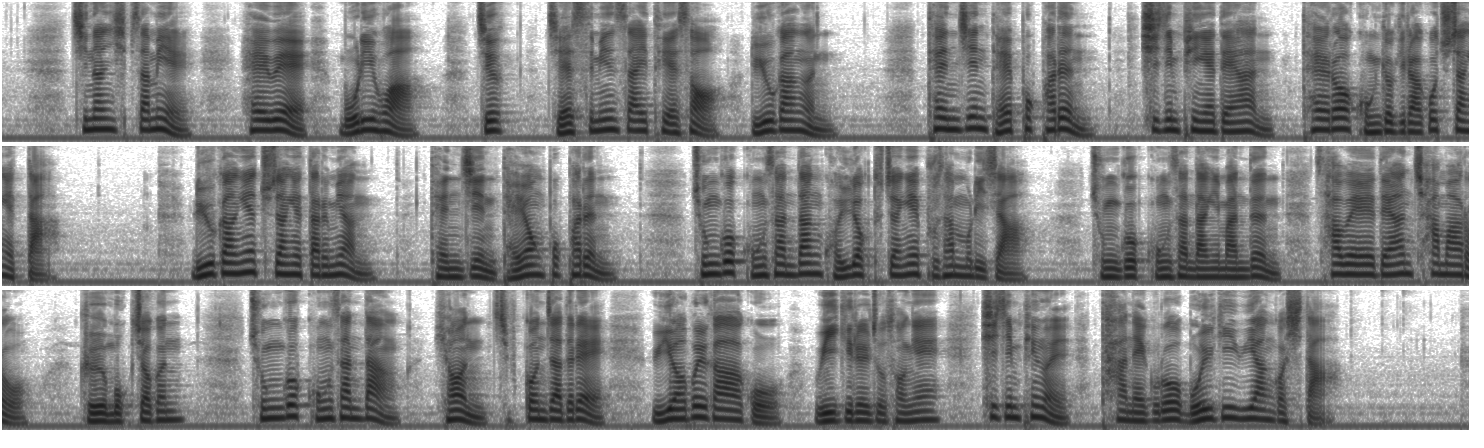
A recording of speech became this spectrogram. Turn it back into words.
지난 13일 해외 모리화, 즉 제스민 사이트에서 류강은 텐진 대폭발은 시진핑에 대한 테러 공격이라고 주장했다. 류강의 주장에 따르면 텐진 대형 폭발은 중국 공산당 권력 투쟁의 부산물이자 중국 공산당이 만든 사회에 대한 참화로 그 목적은 중국 공산당 현 집권자들의 위협을 가하고 위기를 조성해 시진핑을 탄핵으로 몰기 위한 것이다.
